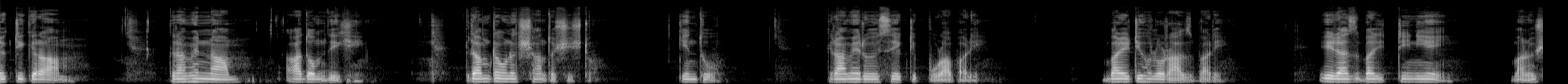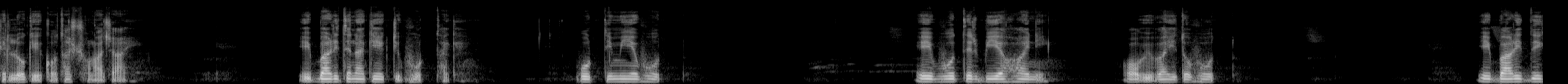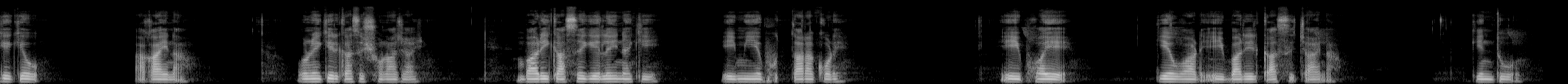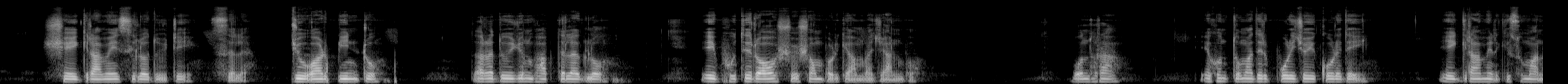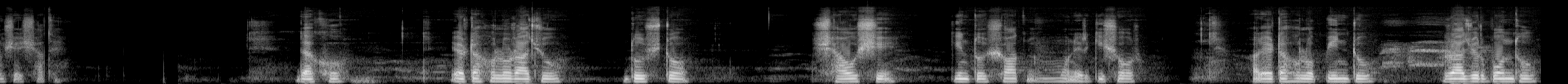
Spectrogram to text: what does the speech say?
একটি গ্রাম। গ্রামের নাম আদমদিঘি গ্রামটা অনেক শান্তশিষ্ট। কিন্তু গ্রামে রয়েছে একটি পোড়া বাড়ি। বাড়িটি হলো রাজবাড়ি। এই রাজবাড়িটি নিয়েই মানুষের লোকে কথা শোনা যায়। এই বাড়িতে নাকি একটি ভূত থাকে। ভূতটি মেয়ে ভূত। এই ভূতের বিয়ে হয়নি। অবিবাহিত ভূত। এই বাড়ির দিকে কেউ তাকায় না। অনেকের কাছে শোনা যায়, বাড়ি কাছে গেলেই নাকি এই মেয়ে ভূত তারা করে। এই ভয়ে কেউ আর এই বাড়ির কাছে যায় না। কিন্তু সেই গ্রামেই ছিল দুইটি ছেলে, জু আর পিন্টু। তারা দুইজন ভাবতে লাগল, এই ভূতের রহস্য সম্পর্কে আমরা জানব। বন্ধুরা, এখন তোমাদের পরিচয় করে দেই। এই গ্রামের কিছু মানুষের সাথে। দেখো, এটা হলো রাজু, দুষ্ট, সাহসী, কিন্তু সৎ মনের কিশোর। আর এটা হলো পিন্টু, রাজুর বন্ধু,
